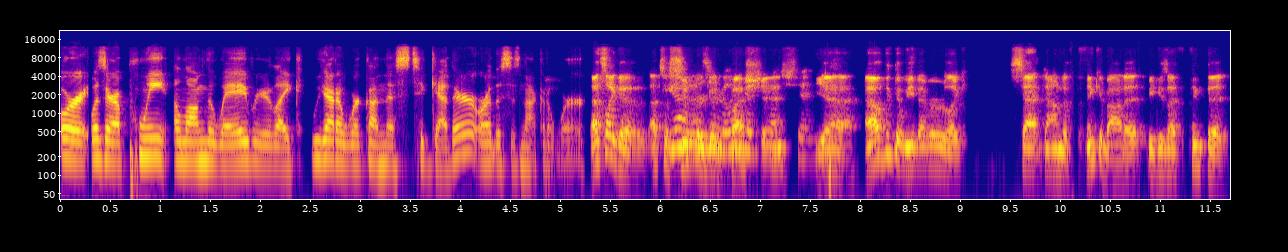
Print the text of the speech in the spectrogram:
Or was there a point along the way where you're like, we got to work on this together, or this is not going to work? That's like a that's a Yeah, super that's a good, really good question. question. Yeah, I don't think that we've ever like sat down to think about it because I think that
